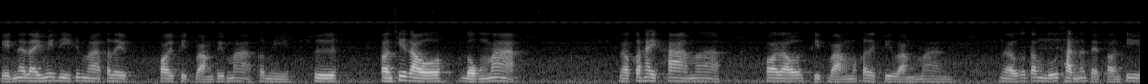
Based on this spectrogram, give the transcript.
เห็นอะไรไม่ดีขึ้นมาก็เลย พลอยผิดหวังไปมากก็มี คือตอนที่เราหลงมาก เราก็ให้ค่ามาก พอเราผิดหวังมันก็เลยผิดหวังมาก เราก็ต้องรู้ทันตั้งแต่ตอนที่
